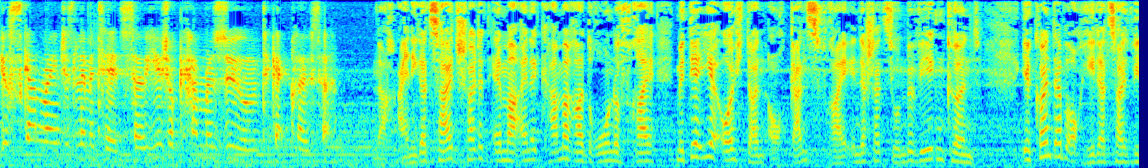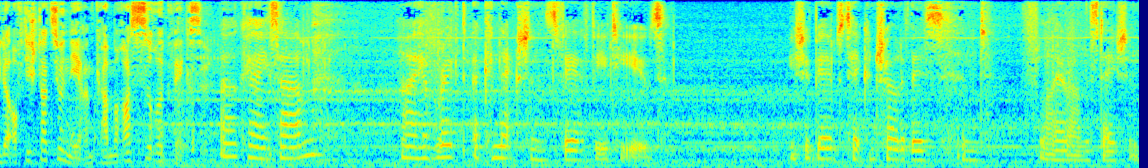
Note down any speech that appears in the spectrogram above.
Your scan range is limited, so use your camera zoom to get closer. Nach einiger Zeit schaltet Emma eine Kameradrohne frei, mit der ihr euch dann auch ganz frei in der Station bewegen könnt. Ihr könnt aber auch jederzeit wieder auf die stationären Kameras zurückwechseln. Okay, Sam. I have rigged a connection sphere for you to use. You should be able to take control of this and fly around the station.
